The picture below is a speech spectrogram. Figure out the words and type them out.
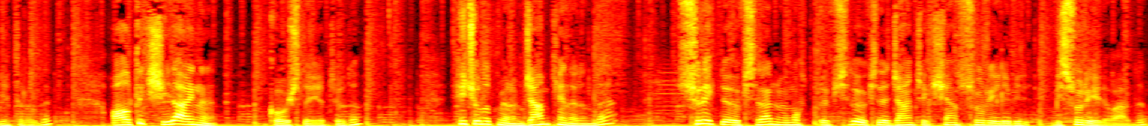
yatırıldı. 6 kişiyle aynı koğuşta yatıyordu. Hiç unutmuyorum cam kenarında sürekli öksüren öksüre öksüre can çekişen Suriyeli bir, bir Suriyeli vardı.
